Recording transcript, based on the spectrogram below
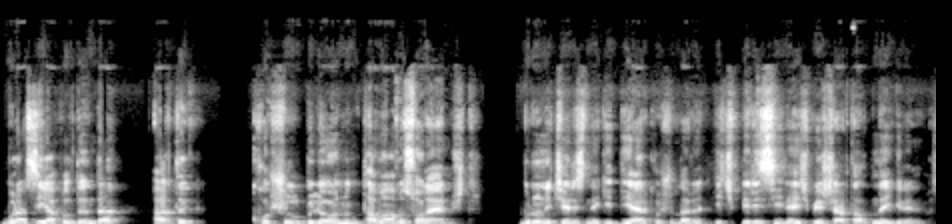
Burası yapıldığında artık koşul bloğunun tamamı sona ermiştir. Bunun içerisindeki diğer koşulların hiçbirisiyle hiçbir şart altında ilgilenilmez.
